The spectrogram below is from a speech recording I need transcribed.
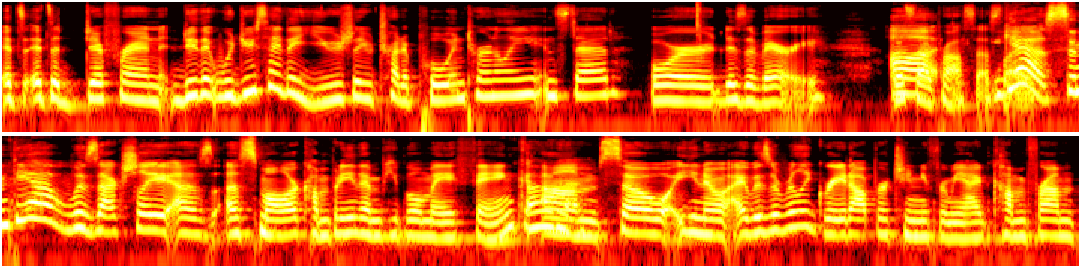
it's it's a different do they would you say they usually try to pull internally instead or does it vary What's uh, that process like? Yeah, Cynthia was actually as a smaller company than people may think. Oh, okay. um, so, you know, it was a really great opportunity for me. I'd come from,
